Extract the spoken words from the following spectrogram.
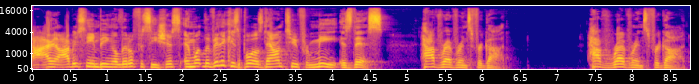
I obviously am being a little facetious, and what Leviticus boils down to for me is this have reverence for God have reverence for God.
